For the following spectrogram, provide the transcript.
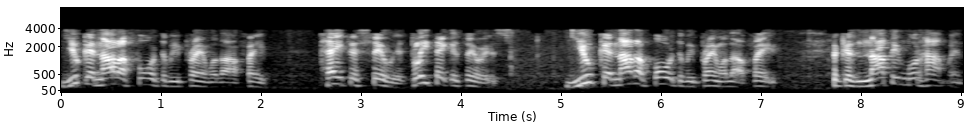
You cannot afford to be praying without faith. Take it serious. Please take it serious. You cannot afford to be praying without faith because nothing would happen.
